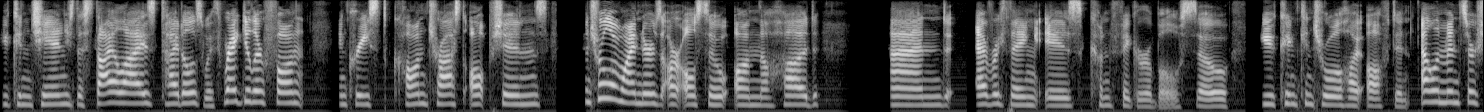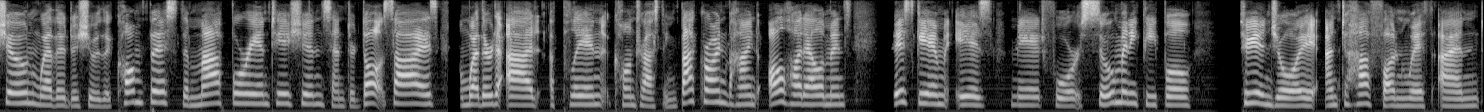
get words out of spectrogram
You can change the stylized titles with regular font, increased contrast options. Controller winders are also on the HUD, and everything is configurable. So you can control how often elements are shown, whether to show the compass, the map orientation, center dot size, and whether to add a plain contrasting background behind all HUD elements. This game is made for so many people to enjoy and to have fun with and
